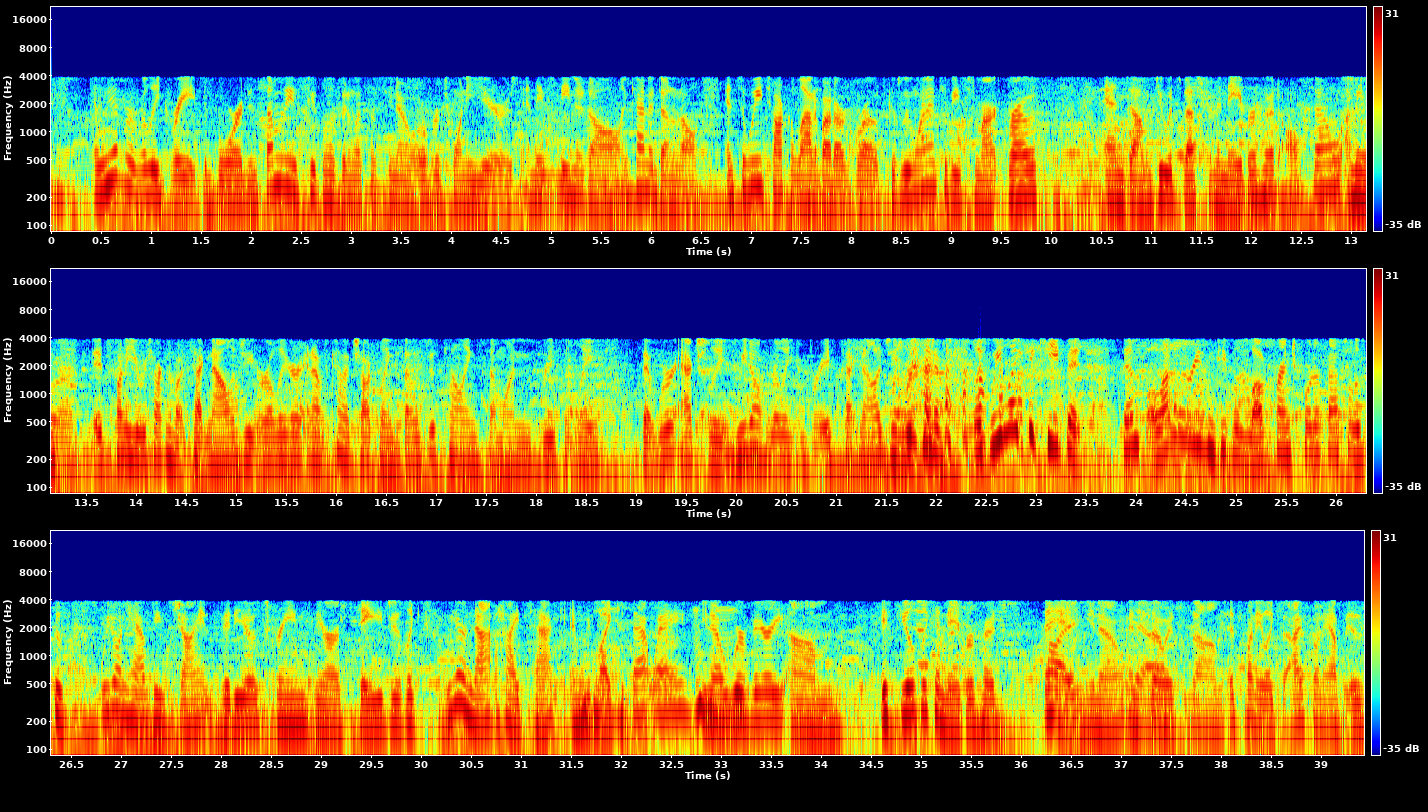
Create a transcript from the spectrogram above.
and we have a really great board. And some of these people have been with us, you know, over 20 years, and they've seen it all and kind of done it all. And so we talk a lot about our growth because we want it to be smart growth and um, do what's best for the neighborhood. Also, I mean, it's funny you were talking about technology earlier, and I was kind of chuckling because I was just telling someone recently that we're actually we don't really embrace technology. We're kind of like we like to keep it simple. A lot of the reason people love French Quarter Festival is because we don't have these giant video screens near our stages. Like we are not high tech, and we like it that way. You know, we're very. um It feels like a neighborhood thing, you know. And Yeah. so it's um it's funny. Like the iPhone app is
